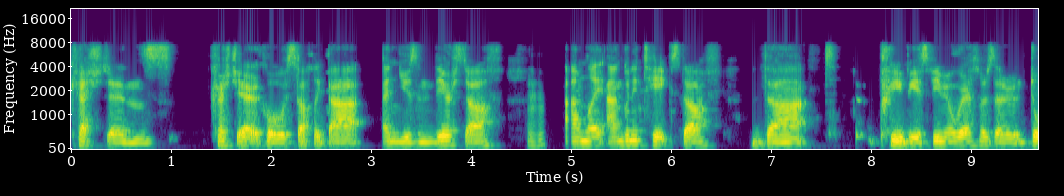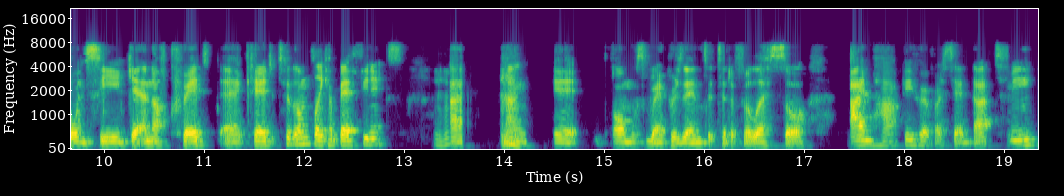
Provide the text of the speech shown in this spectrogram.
Christians, Chris Jericho, stuff like that, and using their stuff, Mhm. I'm like I'm going to take stuff that previous female wrestlers that don't see get enough cred, uh, credit to them, like a Beth Phoenix, Mhm. uh, and it almost represents it to the fullest. So I'm happy whoever said that to me,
